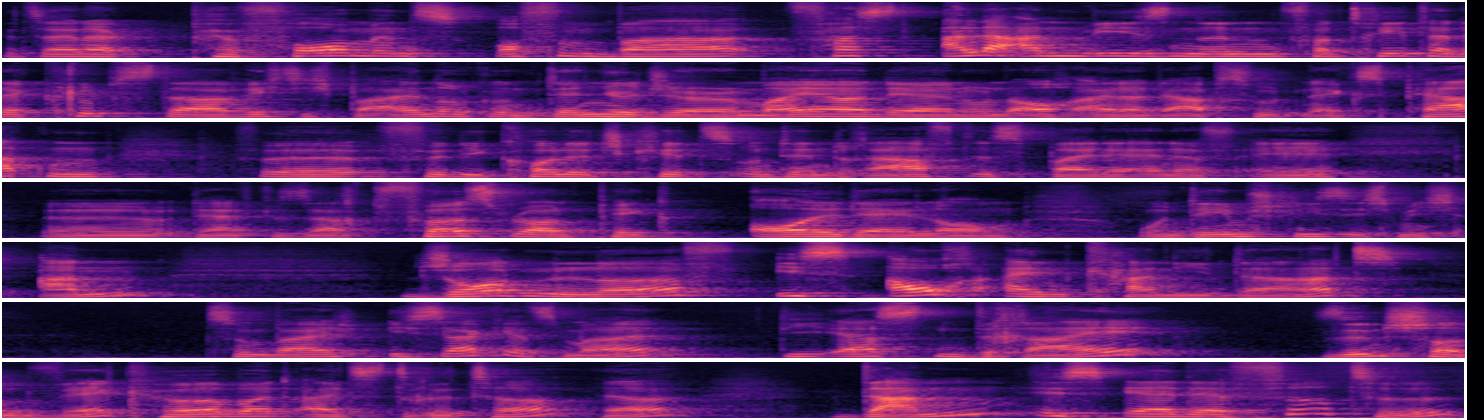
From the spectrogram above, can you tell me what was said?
mit seiner Performance offenbar fast alle anwesenden Vertreter der Clubs da richtig beeindruckt. Und Daniel Jeremiah, der nun auch einer der absoluten Experten für, für die College-Kids und den Draft ist bei der NFL, äh, der hat gesagt, First-Round-Pick all day long. Und dem schließe ich mich an. Jordan Love ist auch ein Kandidat. Zum Beispiel, ich sag jetzt mal, die ersten drei sind schon weg, Herbert als Dritter, ja. Dann ist er der Vierte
